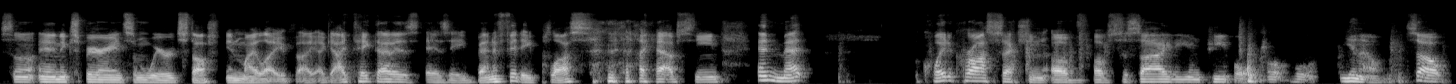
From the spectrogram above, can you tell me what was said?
some and experienced some weird stuff in my life. I, I, I take that as as a benefit, a plus that I have seen and met quite a cross section of of society and people you know so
